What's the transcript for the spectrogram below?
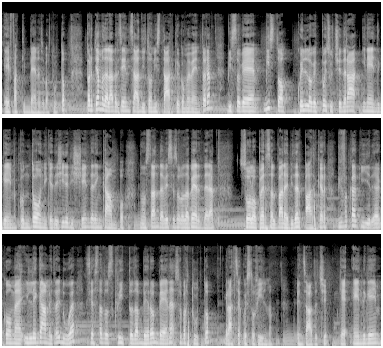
e fatti bene soprattutto. Partiamo dalla presenza di Tony Stark come mentore, visto che visto quello che poi succederà in Endgame con Tony che decide di scendere in campo nonostante avesse solo da perdere solo per salvare Peter Parker, vi fa capire come il legame tra i due sia stato scritto davvero bene, soprattutto grazie a questo film. Pensateci che Endgame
